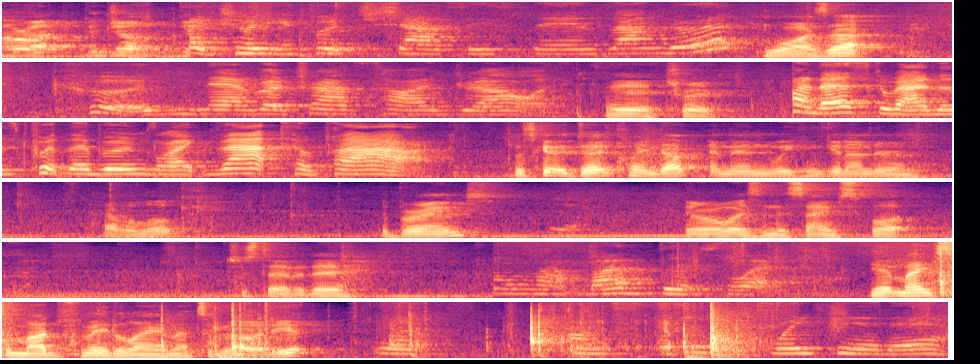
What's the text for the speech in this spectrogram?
All right. Good job. Make sure you put chassis stands under it. Why is that? Cause never trust hydraulic. Yeah, true. And excavators put their booms like that to park. Let's get the dirt cleaned up, and then we can get under and have a look. The brooms, Yeah. they're always in the same spot. Just over there. All that mud this way. Yeah, make some mud for me to land. That's a good idea. Look, I'm just sweeping it out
